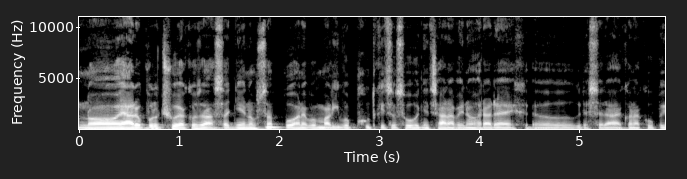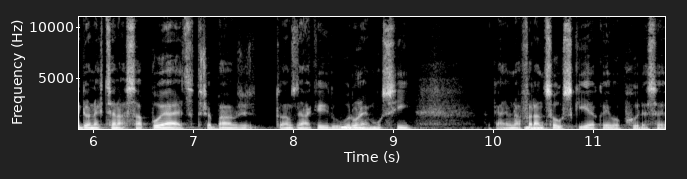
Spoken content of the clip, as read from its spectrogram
No, já doporučuji jako zásadně jenom sapu, nebo malý obchůdky, co jsou hodně třeba na Vinohradech, eh, kde se dá jako nakoupit, kdo nechce na sapuje, co třeba, že tam z nějakých důvodů nemusí. Tak já nevím, na francouzský jako je obchůd, kde se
